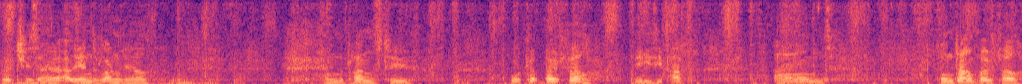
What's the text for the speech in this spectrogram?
which is uh, at the end of Langdale, and the plan's to walk up Bowfell, the easy path, and then down Bowfell,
